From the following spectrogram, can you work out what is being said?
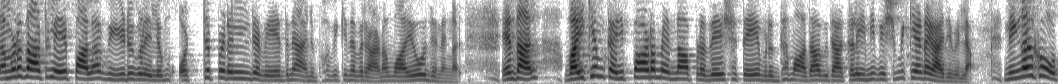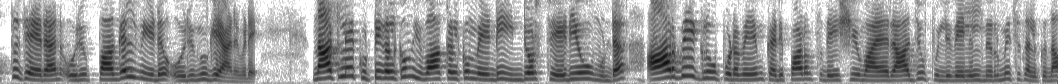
നമ്മുടെ നാട്ടിലെ പല വീടുകളിലും ഒറ്റപ്പെടലിന്റെ വേദന അനുഭവിക്കുന്നവരാണ് വയോജനങ്ങൾ. എന്നാൽ വൈക്കം കരിപ്പാടം എന്ന പ്രദേശത്തെ വൃദ്ധ മാതാപിതാക്കൾ ഇനി വിഷമിക്കേണ്ട കാര്യമില്ല. നിങ്ങൾക്ക് ഒത്തുചേരാൻ ഒരു പകൽ വീട് ഒരുങ്ങുകയാണിവിടെ. നാട്ടിലെ കുട്ടികൾക്കും യുവാക്കൾക്കും വേണ്ടി ഇൻഡോർ സ്റ്റേഡിയവുമുണ്ട്. ആർ ബി ഗ്രൂപ്പ് ഉടമയും കരിപ്പാടം സ്വദേശിയുമായ രാജു പുല്ലുവേലിൽ നിർമ്മിച്ചു നൽകുന്ന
